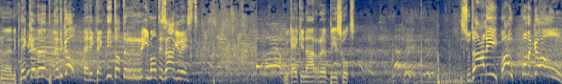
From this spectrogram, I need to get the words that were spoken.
En de knik en de, en de goal. En ik denk niet dat er iemand is aangeweest. We kijken naar Beerschot. Soudali. Oh, wat een goal!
